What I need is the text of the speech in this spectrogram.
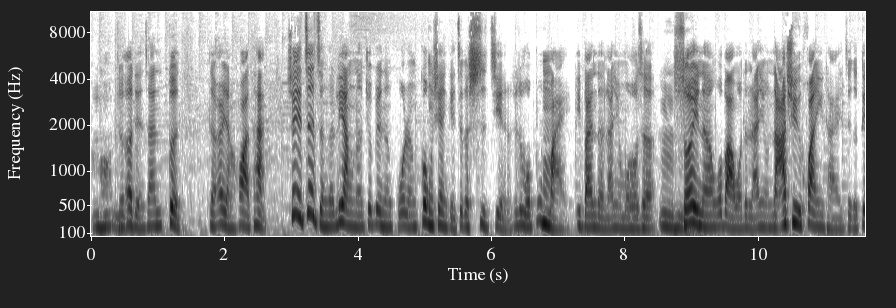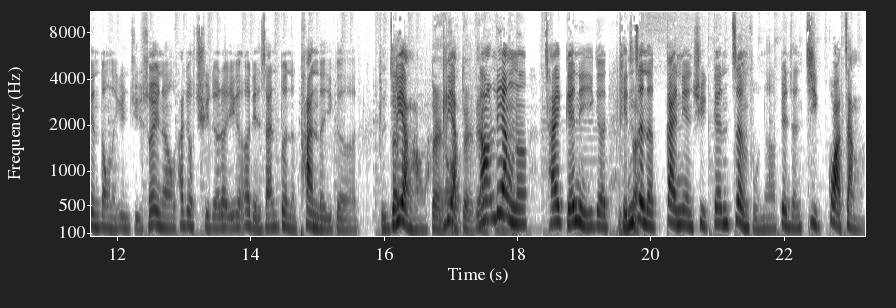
哦，就二点三吨的二氧化碳。所以这整个量呢，就变成国人贡献给这个世界了。就是我不买一般的燃油摩托车，嗯所以呢，我把我的燃油拿去换一台这个电动的运具，所以呢，他就取得了一个二点三吨的碳的一个量好了，对哦量，对量然后量呢，才给你一个凭凭证证的概念去跟政府呢变成记挂账嘛。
